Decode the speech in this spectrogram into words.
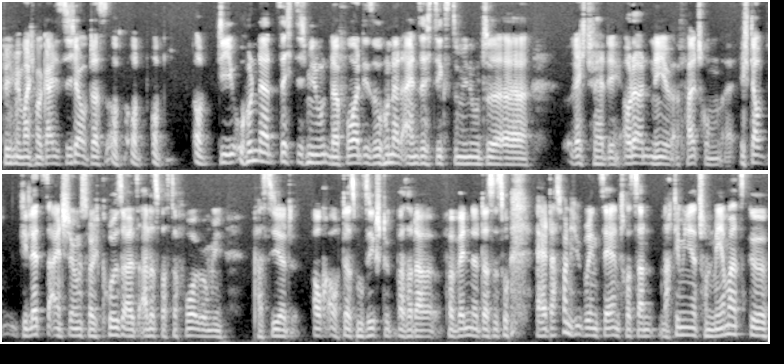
bin ich mir manchmal gar nicht sicher, ob das, ob, ob, ob, ob die 160 Minuten davor, diese 161. Minute äh, rechtfertigen. Oder nee, falsch rum. Ich glaube, die letzte Einstellung ist vielleicht größer als alles, was davor irgendwie passiert. Auch auch das Musikstück, was er da verwendet, das ist so. Äh, das fand ich übrigens sehr interessant, nachdem ihn jetzt schon mehrmals ge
